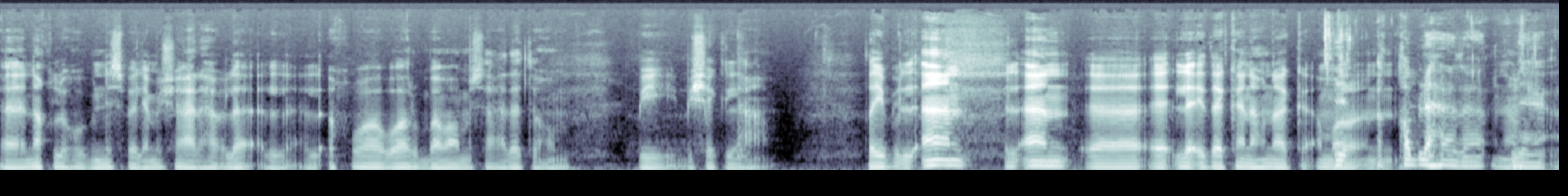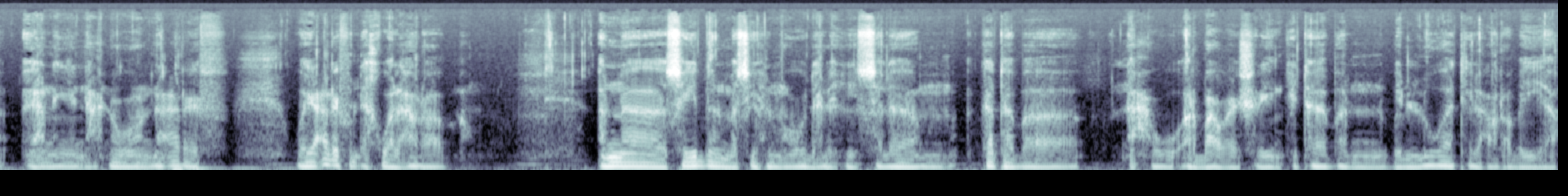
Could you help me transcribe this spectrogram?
نقله بالنسبة لمشاعر هؤلاء الأخوة وربما مساعدتهم بشكل عام. طيب الآن الآن لا إذا كان هناك أمر قبل هذا نعم. يعني نحن نعرف ويعرف الإخوة العرب أن سيدنا المسيح الموعود عليه السلام كتب نحو 24 كتابا باللغة العربية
